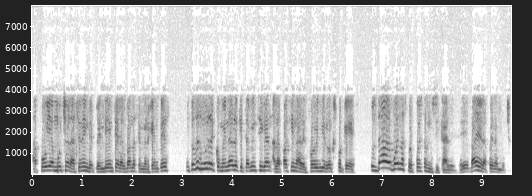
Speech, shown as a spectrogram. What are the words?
apoya mucho a la escena independiente, a las bandas emergentes. Entonces es muy recomendable que también sigan a la página del Foro Indie Rocks porque pues da buenas propuestas musicales, ¿eh? vale la pena mucho.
